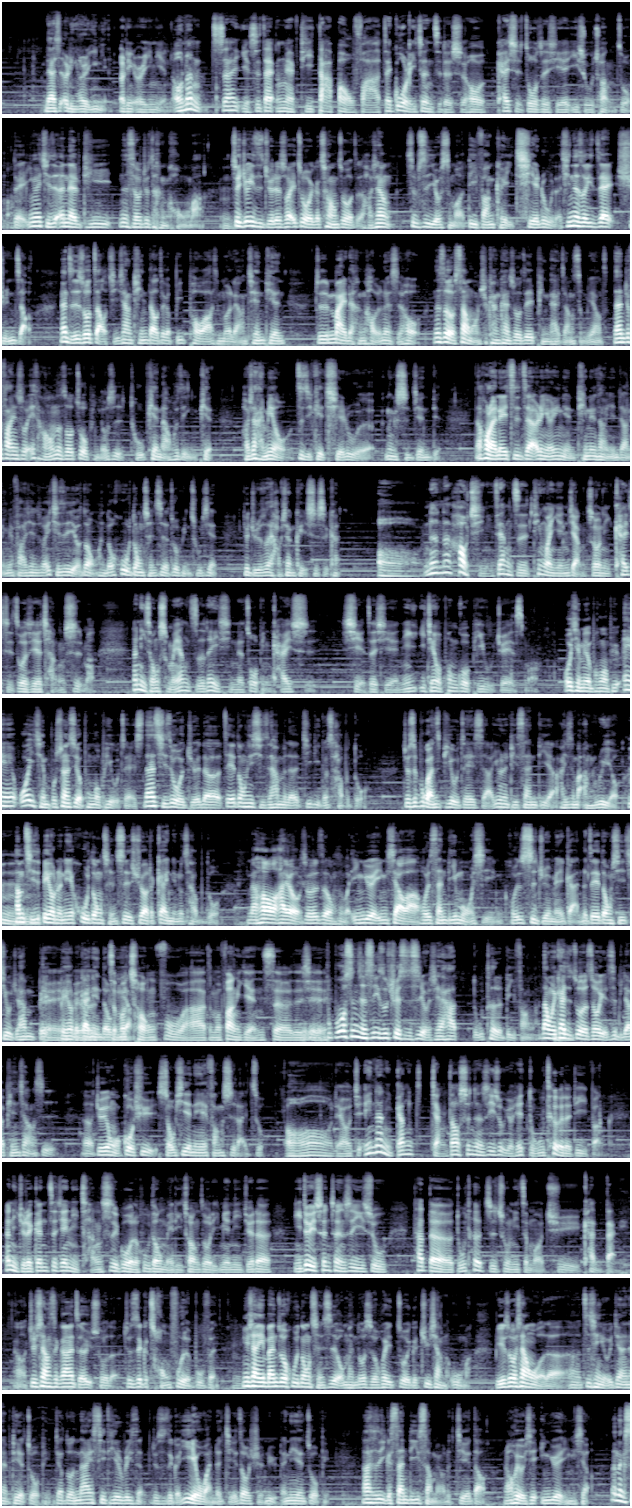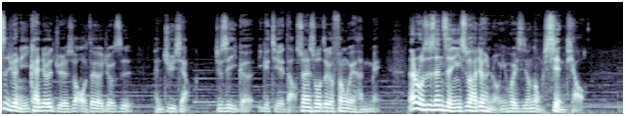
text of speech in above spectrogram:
应该是二零二一年。二零二一年哦，那你在也是在 NFT 大爆发，在过了一阵子的时候，开始做这些艺术创作嘛？对，因为其实 NFT 那时候就是很红嘛，所以就一直觉得说，哎，作为一个创作者，好像是不是有什么地方可以切入的？其实那时候一直在寻找。但只是说早期像听到这个 Beeple 啊，什么两千天，就是卖的很好的那时候，那时候有上网去看看说这些平台长什么样子，但就发现说，哎，好像那时候作品都是图片啊或者影片，好像还没有自己可以切入的那个时间点。但后来那一次在二零二一年听那场演讲里面，发现说，哎，其实有这种很多互动城市的作品出现，就觉得说好像可以试试看。哦，那那好奇你这样子听完演讲之后，你开始做这些尝试嘛？那你从什么样子类型的作品开始写这些？你以前有碰过 P 五 JS 吗？我以前没有碰过 P，哎，我以前不算是有碰过 P 五 JS，但是其实我觉得这些东西其实他们的基底都差不多，就是不管是 P 五 JS 啊、Unity 三 D 啊，还是什么 Unreal，他们其实背后的那些互动程式需要的概念都差不多。然后还有就是这种什么音乐音效啊，或者三 D 模型，或者视觉美感的这些东西，其实我觉得他们背背后的概念都怎么重复啊，怎么放颜色这些。不过生成式艺术确实是有些它独特的地方了。但我一开始做的时候也是比较偏向是，呃，就用我过去熟悉的那些方式来做。哦，了解。哎，那你刚讲到生成式艺术有些独特的地方，那你觉得跟这些你尝试过的互动媒体创作里面，你觉得你对于生成式艺术它的独特之处你怎么去看待？啊，就像是刚才泽宇说的，就是这个重复的部分。因为像一般做互动城市，我们很多时候会做一个具象的物嘛，比如说像我的呃，之前有一件 NFT 的作品叫做 Night City Rhythm，就是这个夜晚的节奏旋律的那件作品，那是一个三 D 扫描的街道，然后会有一些音乐音效。那那个视觉你一看就会觉得说，哦，这个就是。很具象，就是一个一个街道。虽然说这个氛围很美，但如果是深层艺术，它就很容易会是用那种线条，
